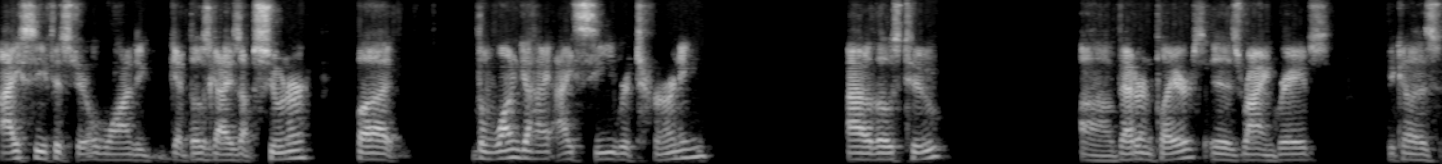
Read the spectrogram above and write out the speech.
I see Fitzgerald wanted to get those guys up sooner. But the one guy I see returning out of those two uh, veteran players is Ryan Graves because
